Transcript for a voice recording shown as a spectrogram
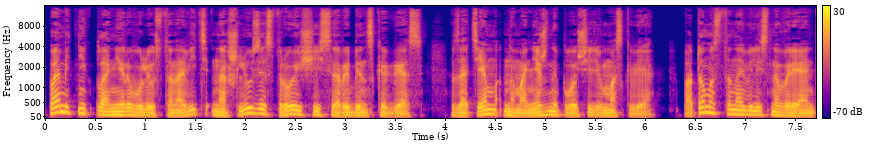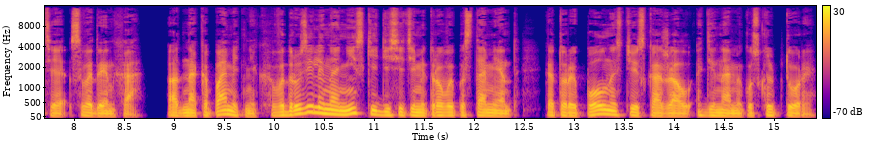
памятник планировали установить на шлюзе строящейся Рыбинской ГЭС, затем на Манежной площади в Москве. Потом остановились на варианте с ВДНХ. Однако памятник водрузили на низкий 10-метровый постамент, который полностью искажал динамику скульптуры.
